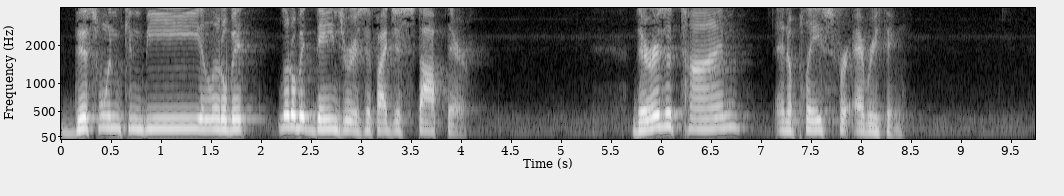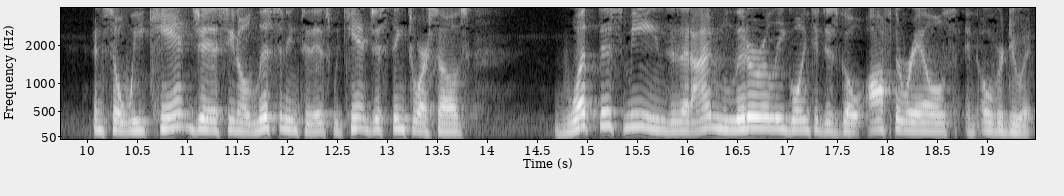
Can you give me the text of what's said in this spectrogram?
this one can be a little bit little bit dangerous if I just stop there. There is a time and a place for everything. And so we can't just, you know, listening to this, we can't just think to ourselves, what this means is that I'm literally going to just go off the rails and overdo it.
